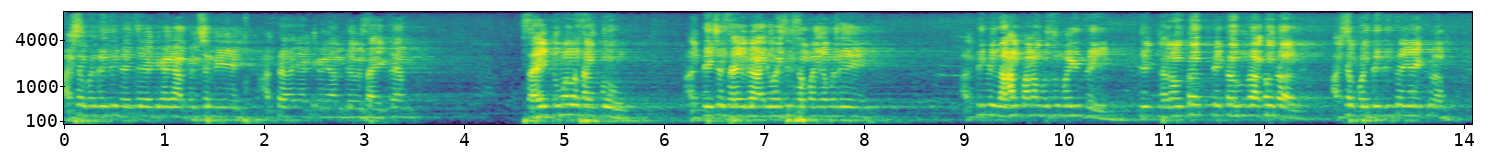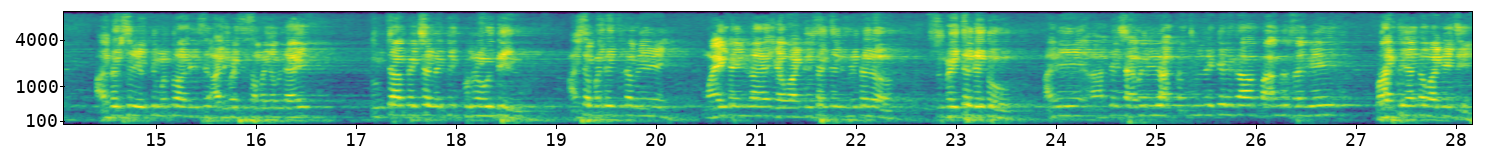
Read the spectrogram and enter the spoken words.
अशा पद्धतीने त्यांच्या या ठिकाणी अपेक्षा मी आता या ठिकाणी आमच्या वेळेस ऐकल्या. साहेब तुम्हाला सांगतो अध्यक्ष साहेब आदिवासी समाजामध्ये अगदी मी लहानपणापासून बघितले जे ठरवतात ते करून दाखवतात. अशा पद्धतीचं एक आदर्श व्यक्तिमत्व आदिवासी आदिवासी समाजामध्ये आहे. तुमच्या अपेक्षा नक्की पूर्ण होतील. अशा पद्धतीचा मी माईताईंना या वाढदिवसाच्या निमित्तानं शुभेच्छा देतो. आणि अध्यक्ष साहेबांनी आत्ताच उल्लेख केला का बांगर साहेब हे भारतीय जनता पार्टीचे.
